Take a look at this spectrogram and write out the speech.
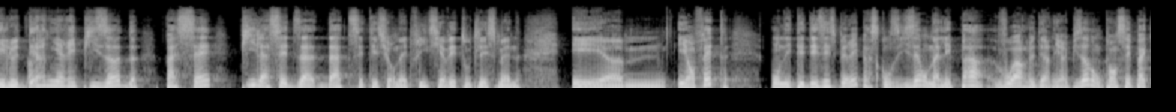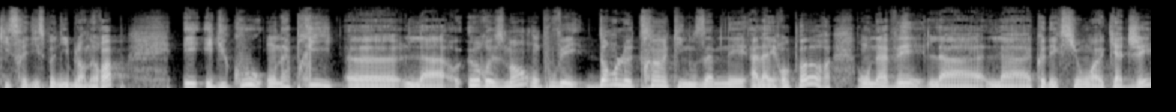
et le dernier épisode passait pile à cette date. C'était sur Netflix, il y avait toutes les semaines, et euh, et en fait on était désespéré parce qu'on se disait on n'allait pas voir le dernier épisode, on pensait pas qu'il serait disponible en Europe, et, du coup on a pris euh, la. Heureusement, on pouvait dans le train qui nous amenait à l'aéroport, on avait la, la connexion 4G euh,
